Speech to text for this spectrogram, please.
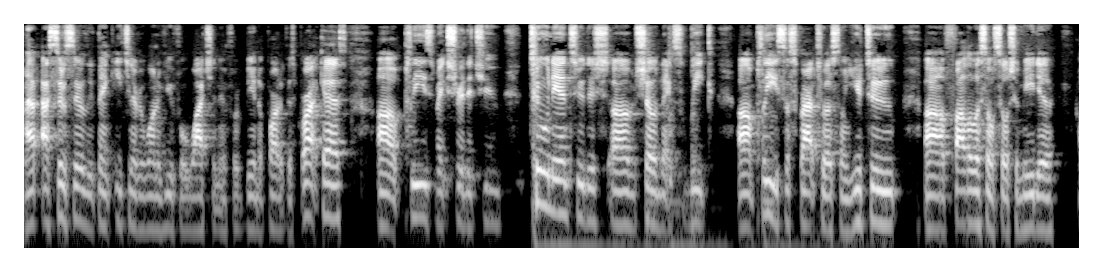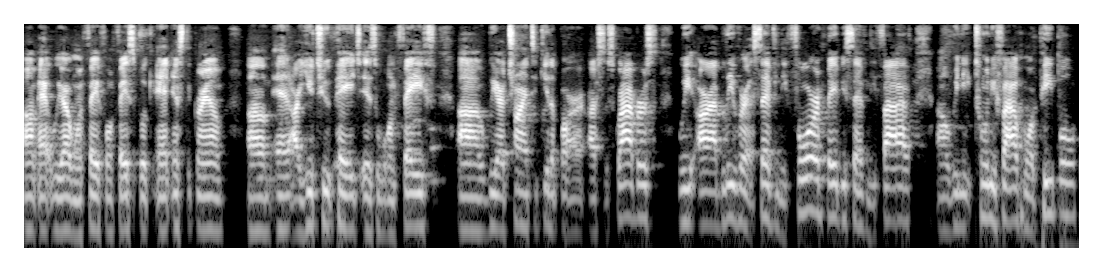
I, I, sincerely thank each and every one of you for watching and for being a part of this broadcast. Uh, please make sure that you tune in to this um, show next week. Uh, please subscribe to us on YouTube. Uh, follow us on social media um, at We Are One Faith on Facebook and Instagram. Um, and our YouTube page is One Faith. Uh, we are trying to get up our, our subscribers. We are, I believe, we're at 74, maybe 75. Uh, we need 25 more people.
